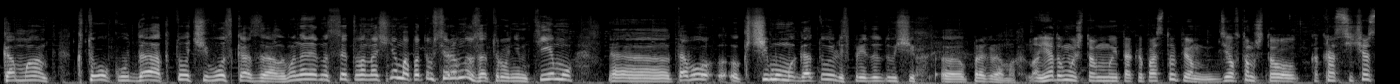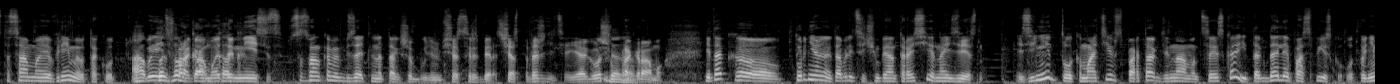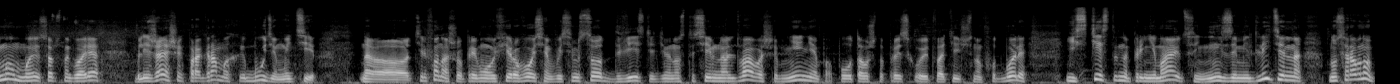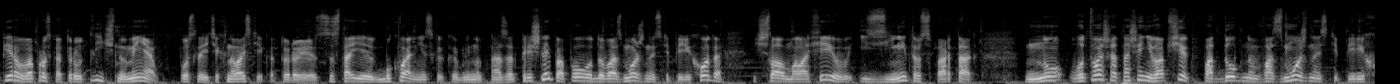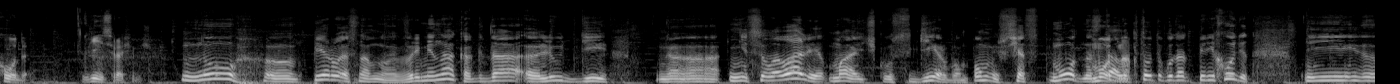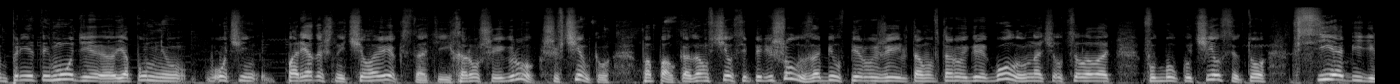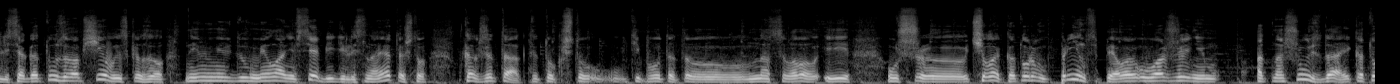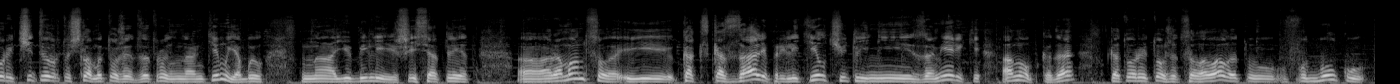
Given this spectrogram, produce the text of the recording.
команд, кто куда, кто чего сказал. И мы, наверное, с этого начнем, а потом все равно затронем тему э, того, к чему мы готовились в предыдущих э, программах. Я думаю, что мы так и поступим. Дело в том, что как раз сейчас это самое время вот так вот. А Эти по звонкам программы это как? месяц. Со звонками обязательно также будем сейчас разбираться. Сейчас, подождите, я оглашу Да-да. программу. Итак, э, турнирная таблица чемпионата России, она известна. Зенит, Локомотив, Спартак, Динамо, ЦСКА и так далее по списку. Вот по нему мы, собственно говоря, в ближайших программах и будем идти. Э, Телефон нашего прямого эфира 8 800 297 02. Ваше мнение по поводу того, что происходит в отечественном футболе, естественно, принимаются незамедлительно. Но все равно первый вопрос, который вот лично у меня после этих новостей, которые состояли буквально несколько минут назад пришли, по поводу возможности перехода Вячеслава Малафеева из «Зенита» в «Спартак». Но вот ваше отношение вообще к подобным возможности перехода, Евгений Серафимович? Ну, э, первое основное. Времена, когда э, люди э, не целовали маечку с гербом, помнишь, сейчас модно, Модно. стало, кто-то куда-то переходит, и э, при этой моде, э, я помню, очень порядочный человек, кстати, и хороший игрок, Шевченко попал, когда он в Челси перешел и забил в первой же или там во второй игре гол, и он начал целовать футболку Челси, то все обиделись, а Гатуза вообще высказал, я имею в виду в Милане, все обиделись на это, что как же так, ты только что типа вот это э, нас целовал, и уж э, человек, которым в принципе уважением отношусь, да, и который 4 числа, мы тоже затронем, наверное, тему, я был на юбилее 60 лет Романцева, и, как сказали, прилетел чуть ли не из Америки Анопка, да, который тоже целовал эту футболку.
